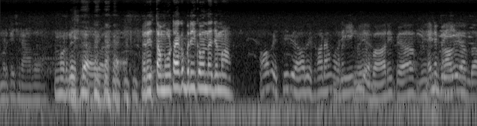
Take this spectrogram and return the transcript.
ਮੁੜ ਕੇ ਸ਼ਰਾਬ ਮੁੜ ਕੇ ਖਰਾਬ ਵਾਲਾ। ਰੇਤਾ ਮੋਟਾ ਕਿ ਬਰੀਕ ਆਉਂਦਾ ਜਮਾ? ਆ ਵਿੱਚ ਹੀ ਪਿਆ ਉਹਦੇ ਖਾੜਾ ਮਾਰੀ ਨਹੀਂ, ਬਾਹਰ ਹੀ ਪਿਆ ਇਹਨੇ ਬਰੀਕ ਆਉਂਦਾ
